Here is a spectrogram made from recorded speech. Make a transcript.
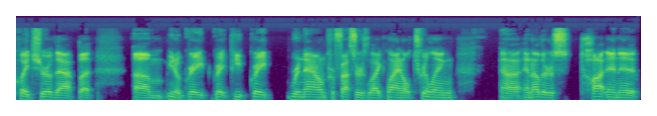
quite sure of that, but um, you know, great great pe- great renowned professors like Lionel Trilling uh, and others taught in it.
